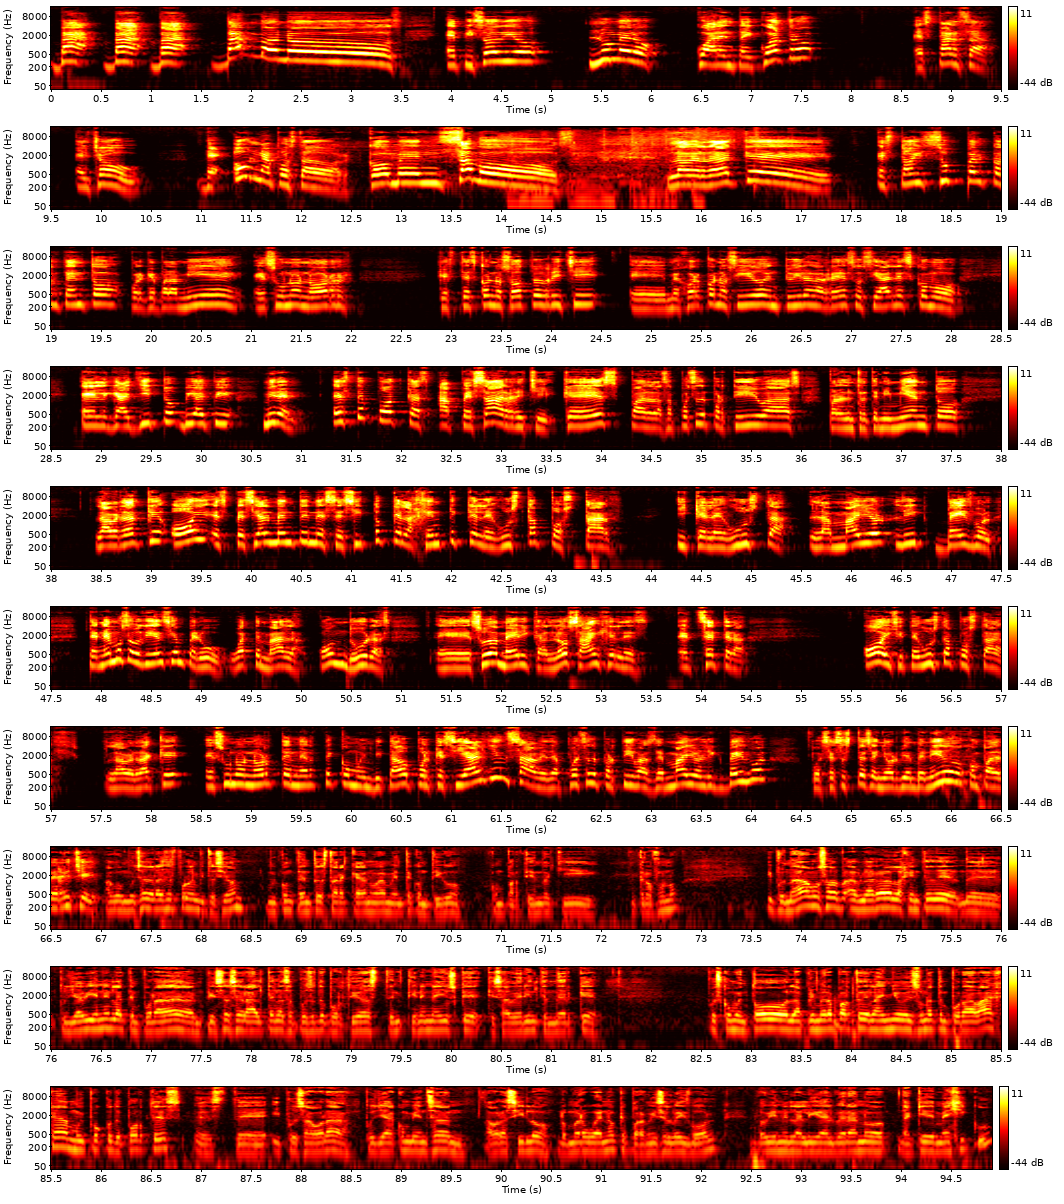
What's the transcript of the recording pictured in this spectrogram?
va, va, va, vámonos. Episodio número 44. Esparza, el show de un apostador. Comenzamos. La verdad que estoy súper contento porque para mí es un honor que estés con nosotros, Richie. Eh, mejor conocido en Twitter, en las redes sociales como el Gallito VIP. Miren, este podcast, a pesar, Richie, que es para las apuestas deportivas, para el entretenimiento, la verdad que hoy especialmente necesito que la gente que le gusta apostar y que le gusta la Major League Baseball, tenemos audiencia en Perú, Guatemala, Honduras, eh, Sudamérica, Los Ángeles, etcétera. Hoy, si te gusta apostar, la verdad que es un honor tenerte como invitado, porque si alguien sabe de apuestas deportivas de Major League Baseball, pues es este señor. Bienvenido, compadre Richie. Ah, pues muchas gracias por la invitación. Muy contento de estar acá nuevamente contigo, compartiendo aquí micrófono. Y pues nada, vamos a hablar a la gente de, pues ya viene la temporada, empieza a ser alta en las apuestas deportivas, tienen ellos que, que, saber y entender que, pues como en todo, la primera parte del año es una temporada baja, muy pocos deportes, este, y pues ahora, pues ya comienzan, ahora sí lo, lo mero bueno, que para mí es el béisbol, luego viene la Liga del Verano de aquí de México,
